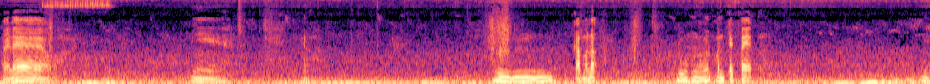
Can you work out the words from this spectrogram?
ไปแล้ว นี่ืมกลับมาแล้ว ดูหัวมันแปลกๆ นี่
